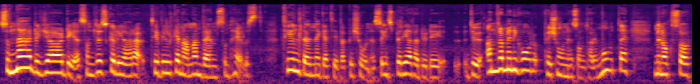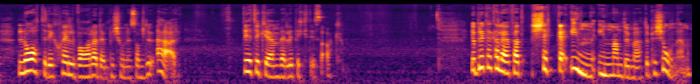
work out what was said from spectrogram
Så när du gör det som du skulle göra till vilken annan vän som helst till den negativa personen så inspirerar du, dig, du andra människor, personen som tar emot det, men också låter dig själv vara den personen som du är. Det tycker jag är en väldigt viktig sak. Jag brukar kalla det för att checka in innan du möter personen.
